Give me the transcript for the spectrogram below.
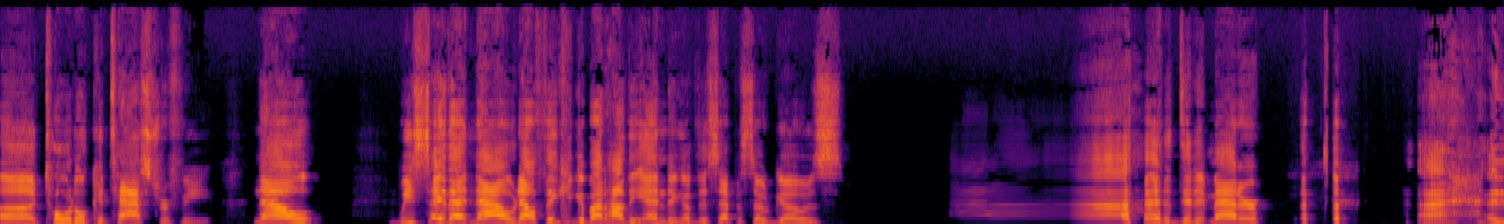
uh, total catastrophe. Now, we say that now. Now, thinking about how the ending of this episode goes, uh, did it matter? Ah, it-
